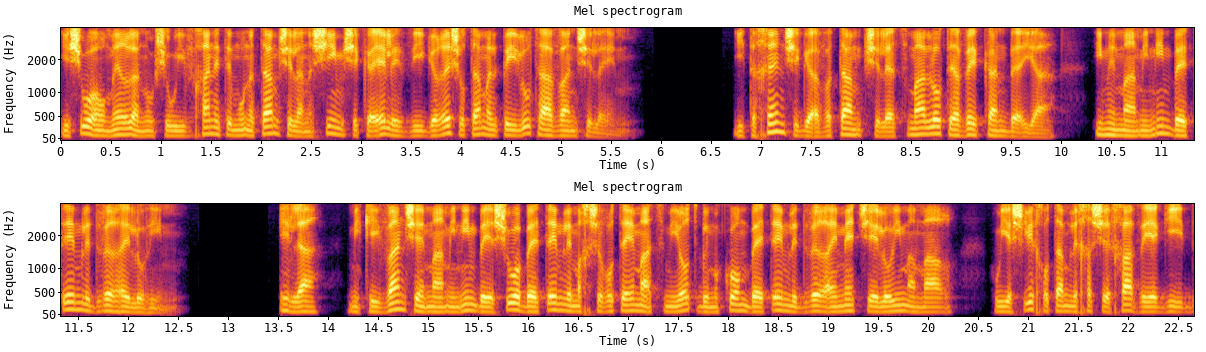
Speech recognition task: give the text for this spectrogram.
ישוע אומר לנו שהוא יבחן את אמונתם של אנשים שכאלה ויגרש אותם על פעילות האבן שלהם. ייתכן שגאוותם כשלעצמה לא תהווה כאן בעיה, אם הם מאמינים בהתאם לדבר האלוהים. אלא, מכיוון שהם מאמינים בישוע בהתאם למחשבותיהם העצמיות במקום בהתאם לדבר האמת שאלוהים אמר, הוא ישליך אותם לחשיכה ויגיד,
